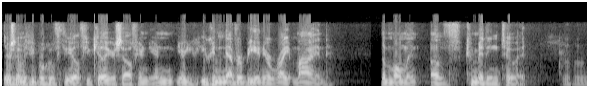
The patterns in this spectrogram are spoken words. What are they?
there's going to be people who feel if you kill yourself, you're, you're, you're you can never be in your right mind the moment of committing to it. Mm-hmm.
